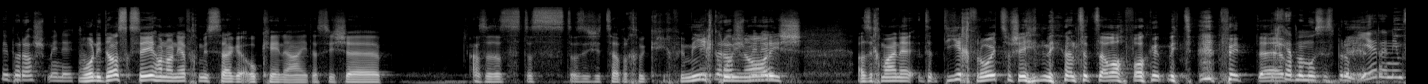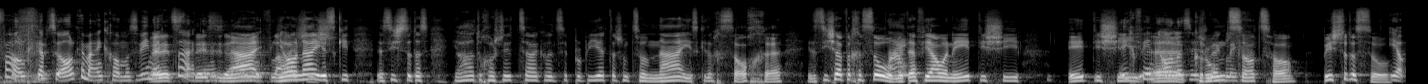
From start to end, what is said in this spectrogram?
Überrascht mich nicht. Als ich das gesehen habe, habe ich einfach müssen sagen, okay, nein, das ist, äh, also das, das, das ist jetzt einfach wirklich für mich Überrascht mich kulinarisch. Also ich meine, dich freut es wahrscheinlich, wenn sie jetzt auch anfangen mit, mit äh, Ich glaube, man muss es probieren im Fall. Ich glaube, so allgemein kann man es wie Wenn nicht sagen. das- Nein, ja, nein, es gibt, es ist so, dass, ja, du kannst nicht sagen, wenn du es nicht probiert hast und so. Nein, es gibt einfach Sachen. Es ist einfach so. Man Nein. darf ja auch einen ethischen, ethischen Ich finde, äh, Grundsatz haben. Bist du das so? Ja.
